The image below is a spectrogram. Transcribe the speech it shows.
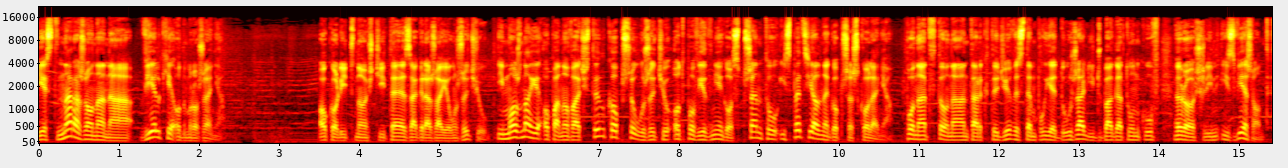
jest narażona na wielkie odmrożenia. Okoliczności te zagrażają życiu i można je opanować tylko przy użyciu odpowiedniego sprzętu i specjalnego przeszkolenia. Ponadto na Antarktydzie występuje duża liczba gatunków roślin i zwierząt.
